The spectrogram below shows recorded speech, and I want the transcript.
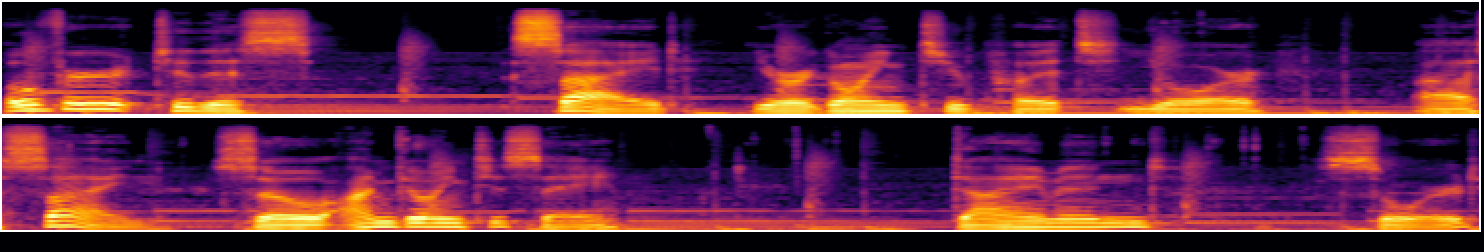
over to this side, you're going to put your uh, sign. So I'm going to say diamond sword.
